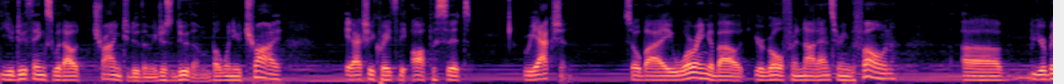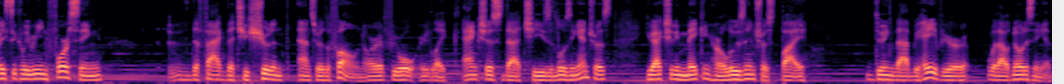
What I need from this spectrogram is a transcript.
you do things without trying to do them, you just do them. But when you try, it actually creates the opposite reaction. So by worrying about your girlfriend not answering the phone, uh, you're basically reinforcing the fact that she shouldn't answer the phone or if you're like anxious that she's losing interest you're actually making her lose interest by doing that behavior without noticing it.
